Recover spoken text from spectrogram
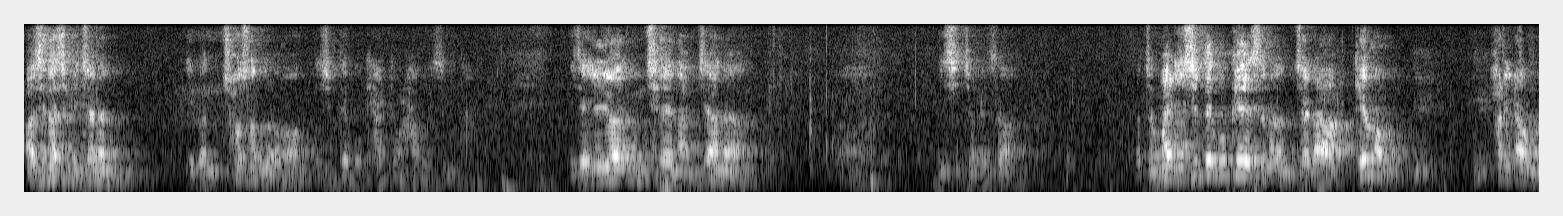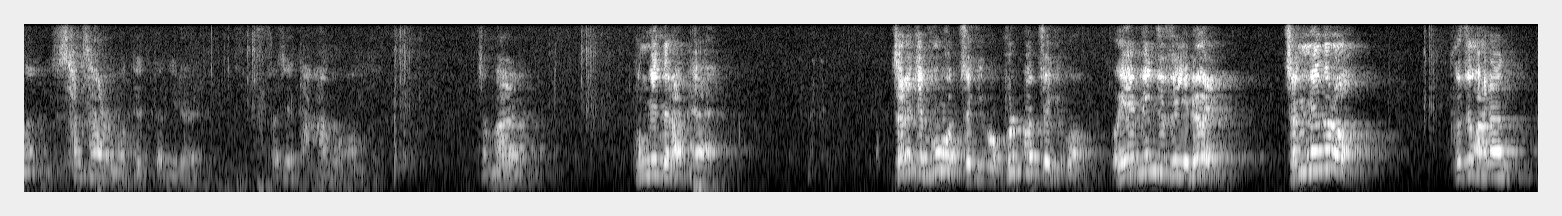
아시다시피 저는 이번 초선으로 20대 국회 활동을 하고 있습니다. 이제 1년 채 남지 않은 어, 이 시점에서 정말 20대 국회에서는 제가 경험하리라고는 상상을 못했던 일을 어제 당하고 정말 국민들 앞에 저렇게 무법적이고 불법적이고 의회 민주주의를 정면으로 부정하는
